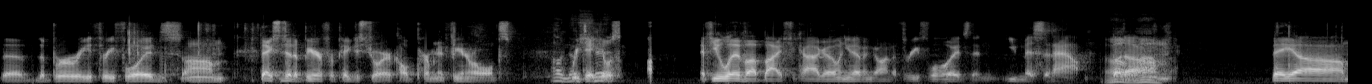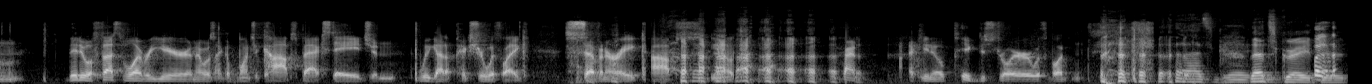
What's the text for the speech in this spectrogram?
The the brewery Three Floyds. Um, they actually did a beer for Pig Destroyer called Permanent Funeral. It's oh no ridiculous. shit. If you live up by Chicago and you haven't gone to Three Floyds, then you missing out. Oh, but wow. um, they um, they do a festival every year, and there was like a bunch of cops backstage, and we got a picture with like seven or eight cops, you know, kind of like you know, pig destroyer with a bunch. That's great. That's great, But dude.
